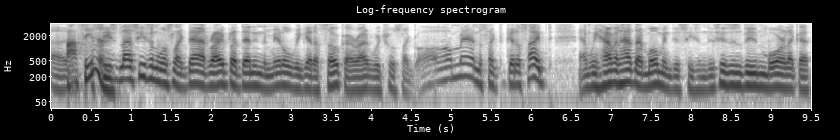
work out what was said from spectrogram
uh, Last season. last season was like that, right? But then in the middle we get Ahsoka, right? Which was like, oh man, it's like to get us hyped, and we haven't had that moment this season. This season's been more like a,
